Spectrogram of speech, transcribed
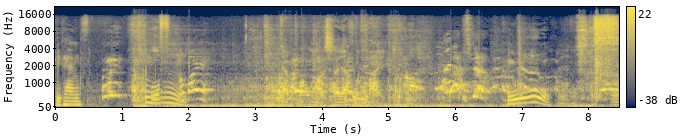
พี่แทงอุ๊บกลายเป็นว่าองค์ราชทายาทคนใหม่อู้โอ้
